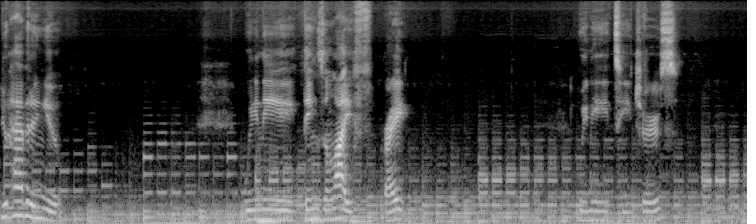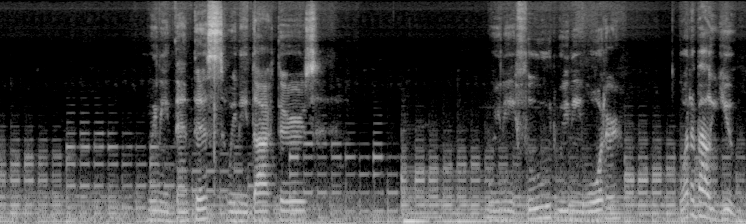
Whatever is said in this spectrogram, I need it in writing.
You have it in you. We need things in life, right? We need teachers. We need dentists. We need doctors. We need food. We need water. What about you?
